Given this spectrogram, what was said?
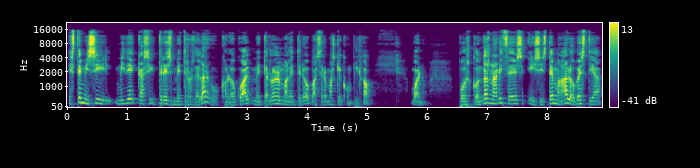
Este misil mide casi 3 metros de largo, con lo cual meterlo en el maletero va a ser más que complicado. Bueno, pues con dos narices y sistema a lo bestia,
